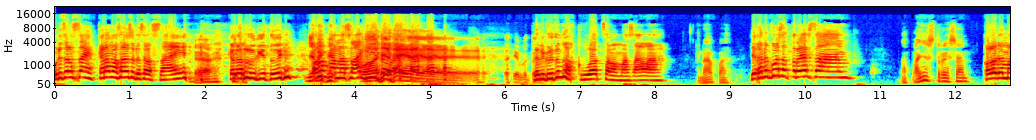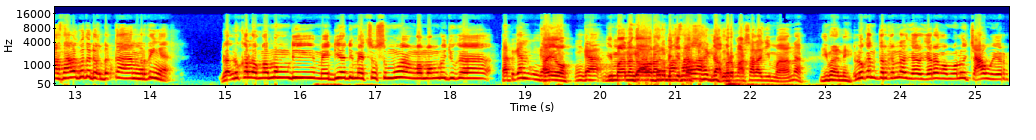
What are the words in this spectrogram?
Udah selesai, karena masalahnya sudah selesai. Ya. Kalau lu gituin, orang panas lagi oh, iya, iya, iya, iya, iya. Iya, betul. Dan gue tuh gak kuat sama masalah. Kenapa? Ya karena gue stresan. Apanya stresan? Kalau ada masalah gue tuh deg-degan, ngerti nggak? Lah, lu kalau ngomong di media di medsos semua ngomong lu juga Tapi kan nggak, Ayo, nggak, gimana nggak orang bikin bermasalah masalah nggak gitu. bermasalah gimana? Gimana? Lu kan terkenal gara-gara ngomong lu cawir.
